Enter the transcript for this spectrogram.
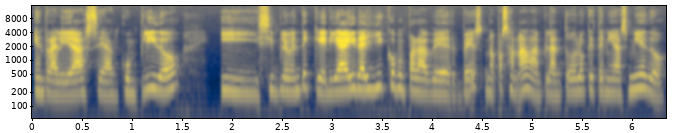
en realidad se han cumplido y simplemente quería ir allí como para ver, ¿ves? No pasa nada, en plan, todo lo que tenías miedo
